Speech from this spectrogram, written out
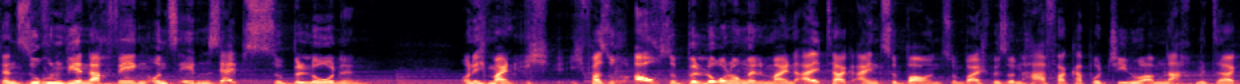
dann suchen wir nach Wegen, uns eben selbst zu belohnen. Und ich meine, ich, ich versuche auch so Belohnungen in meinen Alltag einzubauen. Zum Beispiel so ein Hafer-Cappuccino am Nachmittag,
